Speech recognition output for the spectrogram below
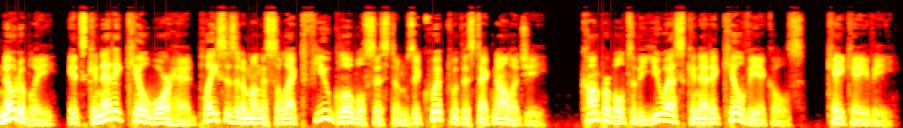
Notably, its kinetic kill warhead places it among a select few global systems equipped with this technology, comparable to the U.S. Kinetic Kill Vehicles, KKV.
